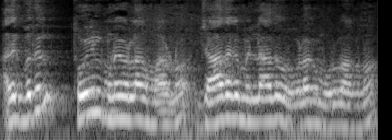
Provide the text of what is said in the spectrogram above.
அதுக்கு பதில் தொழில் முனைவர்களாக மாறணும் ஜாதகம் இல்லாத ஒரு உலகம் உருவாக்கணும்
